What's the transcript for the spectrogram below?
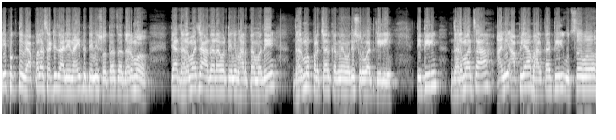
ते फक्त व्यापारासाठीच आले नाही तर त्यांनी स्वतःचा धर्म त्या धर्माच्या आधारावर त्यांनी भारतामध्ये धर्म प्रचार करण्यामध्ये सुरुवात केली. तेथील धर्माचा आणि आपल्या भारतातील उत्सव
